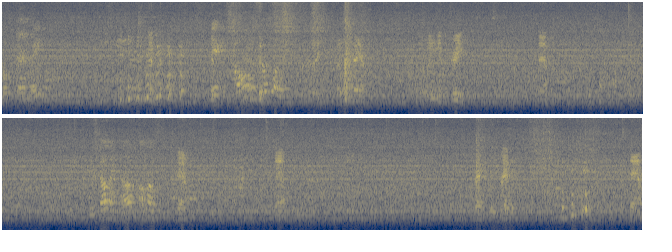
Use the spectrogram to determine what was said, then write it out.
Hold it there and wait. There, oh, so close. Ready? Push it down. The way you get the tree. Down. He's going, oh, almost. Down. Down. Practically grab it. Down.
